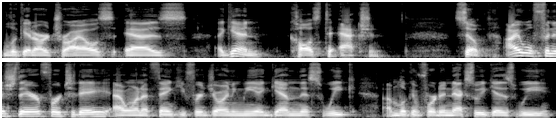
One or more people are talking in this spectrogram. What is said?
look at our trials as again calls to action. So I will finish there for today. I want to thank you for joining me again this week. I'm looking forward to next week as we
